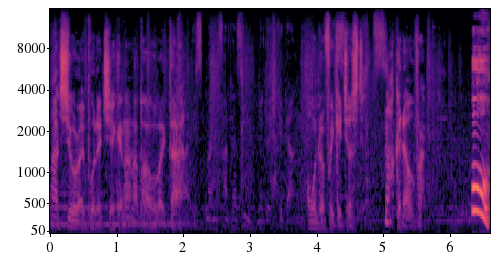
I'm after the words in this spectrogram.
Not sure I put a chicken on a pole like that. Ist meine Fantasie mit mir durchgegangen. I wonder if we could just knock it over. U!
